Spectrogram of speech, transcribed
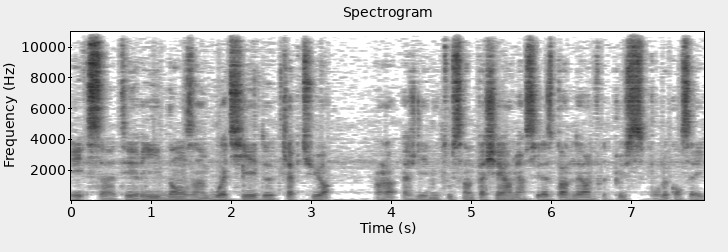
Et ça atterrit dans un boîtier de capture. Voilà, HDMI tout simple, pas cher, merci Les Pander une fois de plus pour le conseil.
